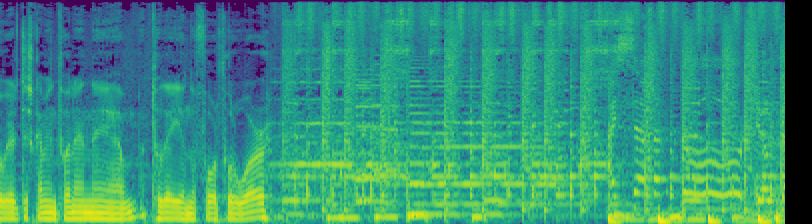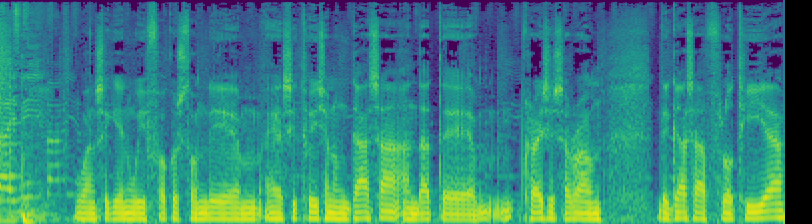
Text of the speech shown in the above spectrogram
So we're just coming to an end um, today in the Fourth World War. Once again, we focused on the um, uh, situation on Gaza and that um, crisis around the Gaza flotilla.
